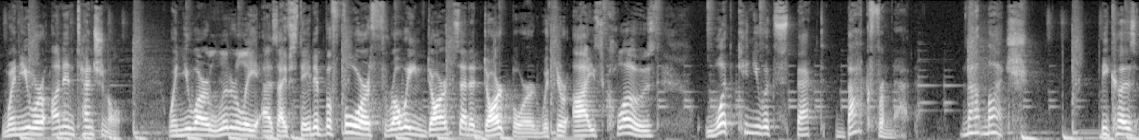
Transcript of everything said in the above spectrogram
When you are unintentional, when you are literally, as I've stated before, throwing darts at a dartboard with your eyes closed, what can you expect back from that? Not much. Because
